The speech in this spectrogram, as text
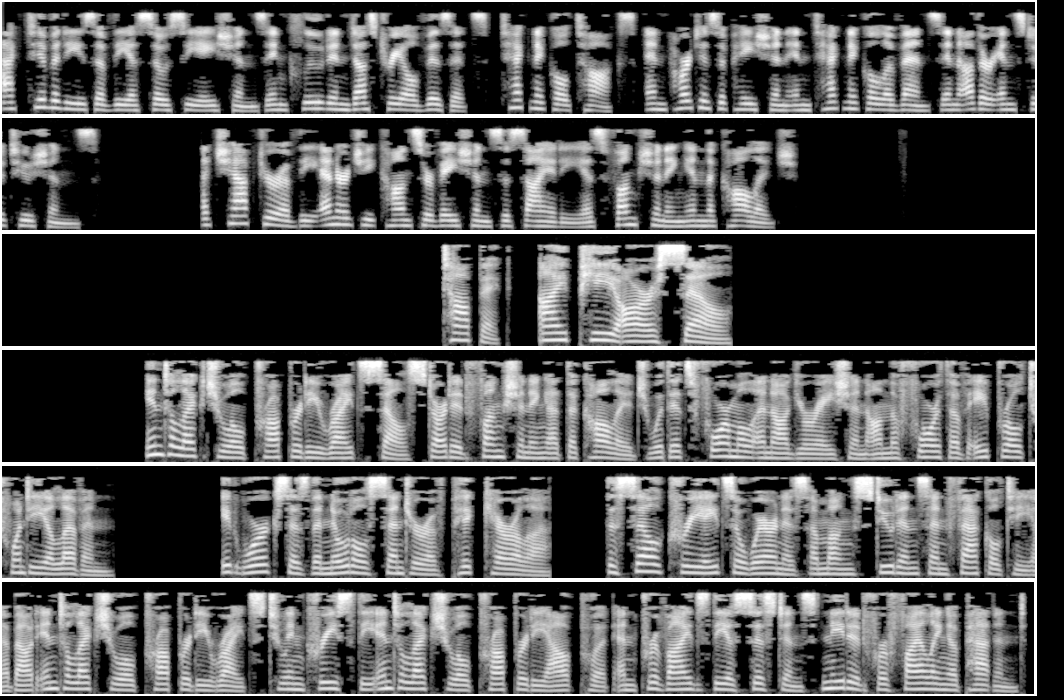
Activities of the associations include industrial visits, technical talks, and participation in technical events in other institutions. A chapter of the Energy Conservation Society is functioning in the college. Topic: IPR cell Intellectual Property Rights Cell started functioning at the college with its formal inauguration on 4 April 2011. It works as the nodal center of PIC Kerala. The cell creates awareness among students and faculty about intellectual property rights to increase the intellectual property output and provides the assistance needed for filing a patent.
